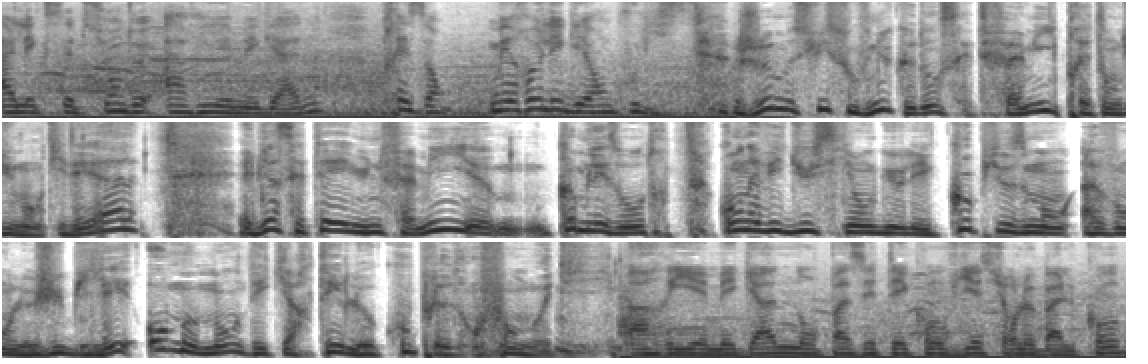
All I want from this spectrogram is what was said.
À l'exception de Harry et Meghan, présents mais relégués en coulisses. Je me suis souvenu que dans cette famille prétendument idéale, eh bien c'était une famille euh, comme les autres, qu'on avait dû s'y engueuler copieusement avant le jubilé au moment d'écarter le couple d'enfants maudits. Harry et Meghan n'ont pas été conviés sur le balcon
